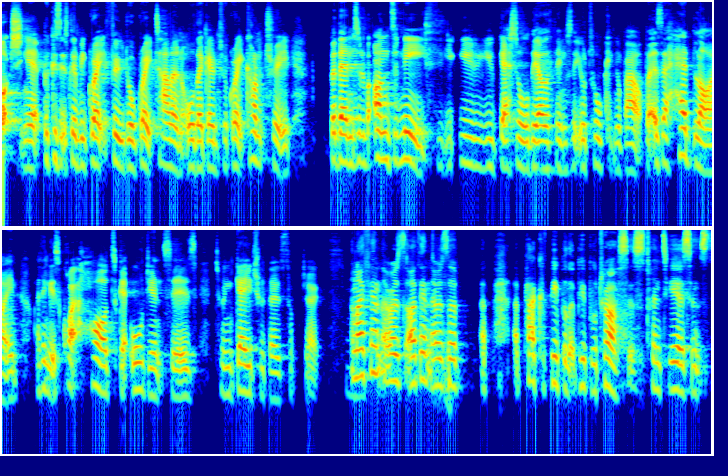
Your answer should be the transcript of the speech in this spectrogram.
watching it because it's going to be great food or great talent or they're going to a great country. But then, sort of underneath, you, you, you get all the other things that you're talking about. But as a headline, I think it's quite hard to get audiences to engage with those subjects. And I think there was, I think there was a, a, a pack of people that people trust. It's 20 years since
